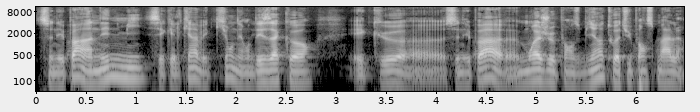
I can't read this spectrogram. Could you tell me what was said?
ce n'est pas un ennemi, c'est quelqu'un avec qui on est en désaccord et que euh, ce n'est pas euh, moi je pense bien, toi tu penses mal.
